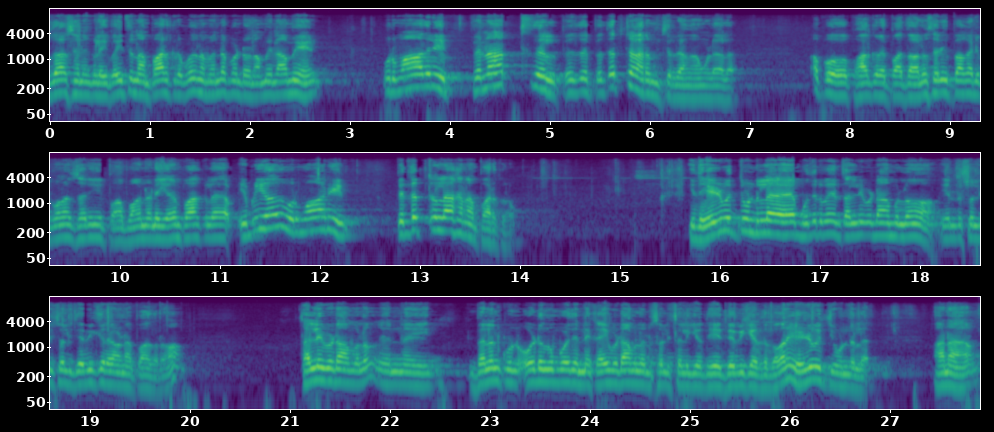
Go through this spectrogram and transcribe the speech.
உதாசீனங்களை வைத்து நாம் பார்க்குற போது நம்ம என்ன பண்ணுறோம் நம்ம எல்லாமே ஒரு மாதிரி பினாற்றுதல் பித பிதற்ற ஆரம்பிச்சிடுறாங்க அவங்களால. அப்போது பார்க்குற பார்த்தாலும் சரி பார்க்காட்டி போனாலும் சரி பார்ப்பான்னு நினைக்கிறேன் பார்க்கல. எப்படியாவது ஒரு மாதிரி பிதற்றலாக நாம் பார்க்குறோம். இந்த எழுபத்தி ஒன்றில் முதிர்வயல் தள்ளி விடாமலும் என்று சொல்லி சொல்லி ஜெபிக்கிறவனை பார்க்குறோம். தள்ளி விடாமலும் என்னை பலன் கொண்டு ஒடுங்கும்போது என்னை கைவிடாமல் என்று சொல்லி சொல்லிக்கிறது ஜெபிக்கிறது. பார்க்குறோம் எழுபத்தி ஒன்றில் ஆனால்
